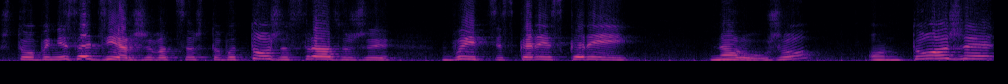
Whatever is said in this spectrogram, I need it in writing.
чтобы не задерживаться, чтобы тоже сразу же выйти скорее-скорее наружу, он тоже,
